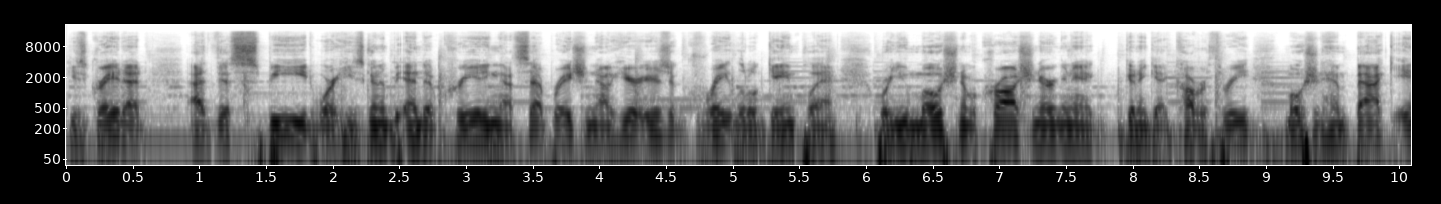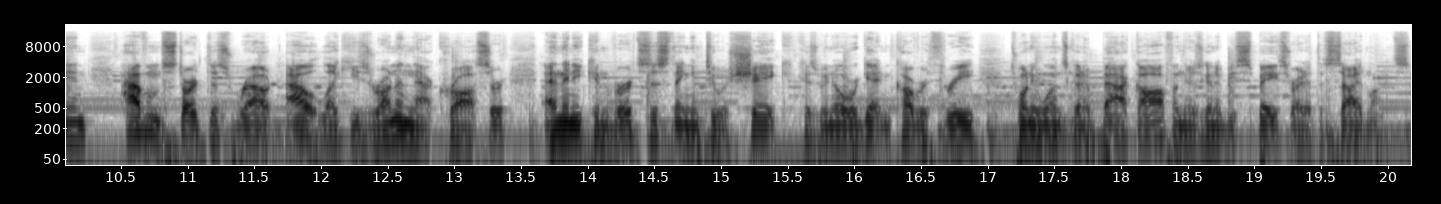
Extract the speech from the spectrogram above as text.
He's great at at this speed where he's going to end up creating that separation. Now here, here's a great little game plan where you motion him across. And you're going to going to get cover three. Motion him back in. Have him start this route out like he's running that crosser, and then he converts this thing into a shake because we know we're getting cover three. 21's going to back off, and there's going to be space right at the sidelines.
